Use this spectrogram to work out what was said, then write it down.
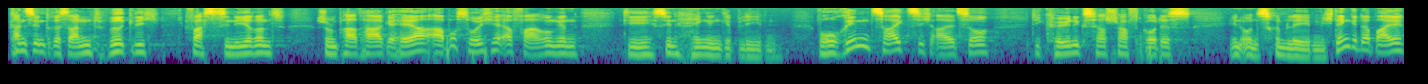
Ganz interessant, wirklich faszinierend, schon ein paar Tage her, aber solche Erfahrungen, die sind hängen geblieben. Worin zeigt sich also die Königsherrschaft Gottes in unserem Leben? Ich denke dabei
